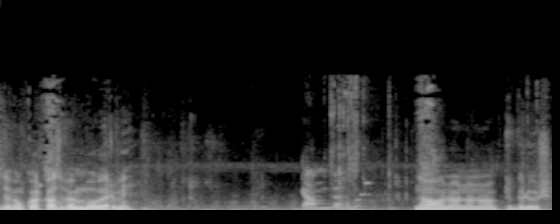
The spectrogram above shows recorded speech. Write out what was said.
serve un qualcosa per muovermi. Gambe. No, no, no, no, più veloce.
